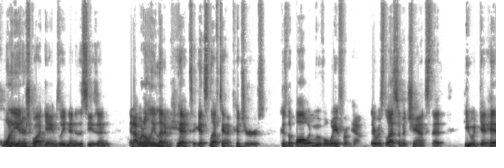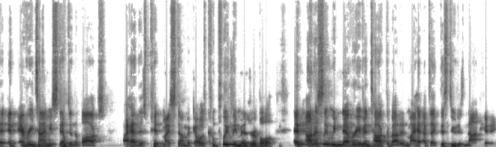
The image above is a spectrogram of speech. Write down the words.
one of the inter squad games leading into the season, and I would only let him hit against left handed pitchers because the ball would move away from him. There was less of a chance that he would get hit. And every time he stepped in the box, I had this pit in my stomach. I was completely miserable. And honestly, we never even talked about it in my head. I was like, this dude is not hitting.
